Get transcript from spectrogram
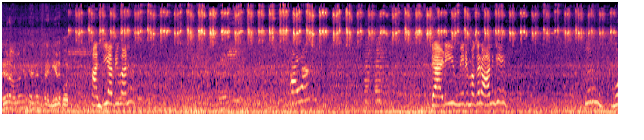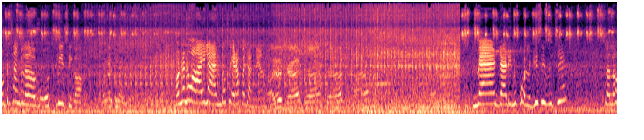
ਫਿਰ ਆਵਾਂਗੇ ਕਿਸੇ ਦਿਨ ਸੈਨੀ ਵਾਲੇ ਬਹੁਤ ਹਾਂਜੀ एवरीवन ਆਇਆ ਡੈਡੀ ਮੇਰੇ ਮਗਰ ਆਣਗੇ ਫਿਰ ਮੋਟਰਸਾਈਕਲ ਉੱਥੇ ਹੀ ਸੀਗਾ ਉਹਨਾਂ ਨੂੰ ਆ ਹੀ ਲੈਣ ਦੋ ਫਿਰ ਆਪਾਂ ਜਾਂਦੇ ਆ ਆਇਓ ਸ਼ਹਿਰ ਸ਼ਹਿਰ ਸ਼ਹਿਰ ਮੈਂ ਡੈਡੀ ਨੂੰ ਭੁੱਲ ਗਈ ਸੀ ਵਿੱਚ ਚਲੋ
